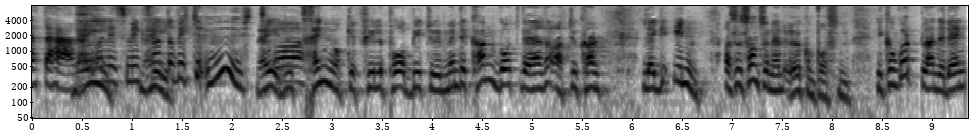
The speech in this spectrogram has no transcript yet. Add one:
dette her. Nei, og liksom, ikke sant, nei. og bytte ut. Nei, du trenger ikke fylle på og bytte ut, men det kan godt være at du kan legge inn altså Sånn som den økomposten. Vi kan godt blande den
